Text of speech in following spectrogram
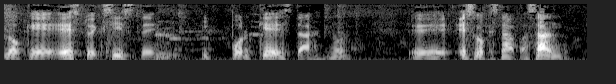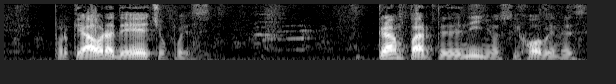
lo que esto existe y por qué está, ¿no? Eh, es lo que estaba pasando. Porque ahora, de hecho, pues, gran parte de niños y jóvenes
